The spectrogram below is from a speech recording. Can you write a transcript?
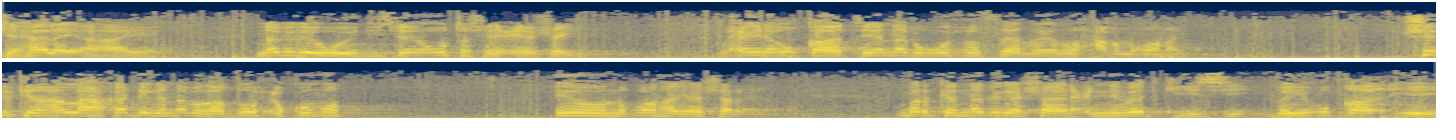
jahalay ahaayeen nabigay weydiiseen inuu u tashriiciyo shay waxayna u qaateen nabigu wuxuu feermay inuu xaq noqonayo shirkina allah ka dhiga nabigu hadduu xukumo inuu noqonayo sharci marka nabiga shaaricnimadkiisii bay uqaayay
